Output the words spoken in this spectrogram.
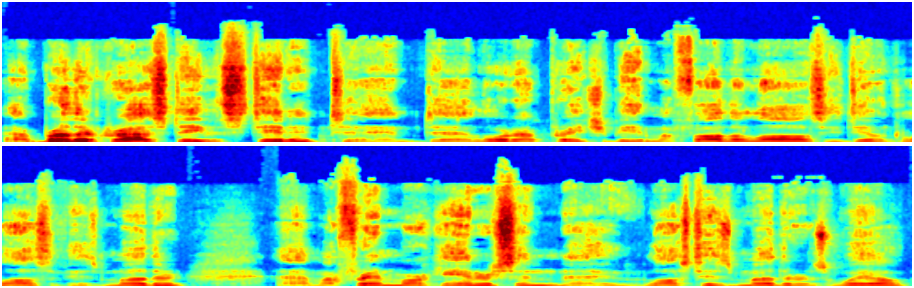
uh, brother Chris David Stinnett. And uh, Lord, I pray that you be with my father in law as he's dealing with the loss of his mother. Uh, my friend Mark Anderson, uh, who lost his mother as well.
